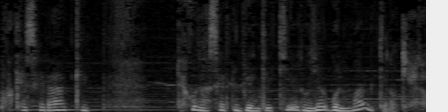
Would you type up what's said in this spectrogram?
¿por qué será que dejo de hacer el bien que quiero y hago el mal que no quiero?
